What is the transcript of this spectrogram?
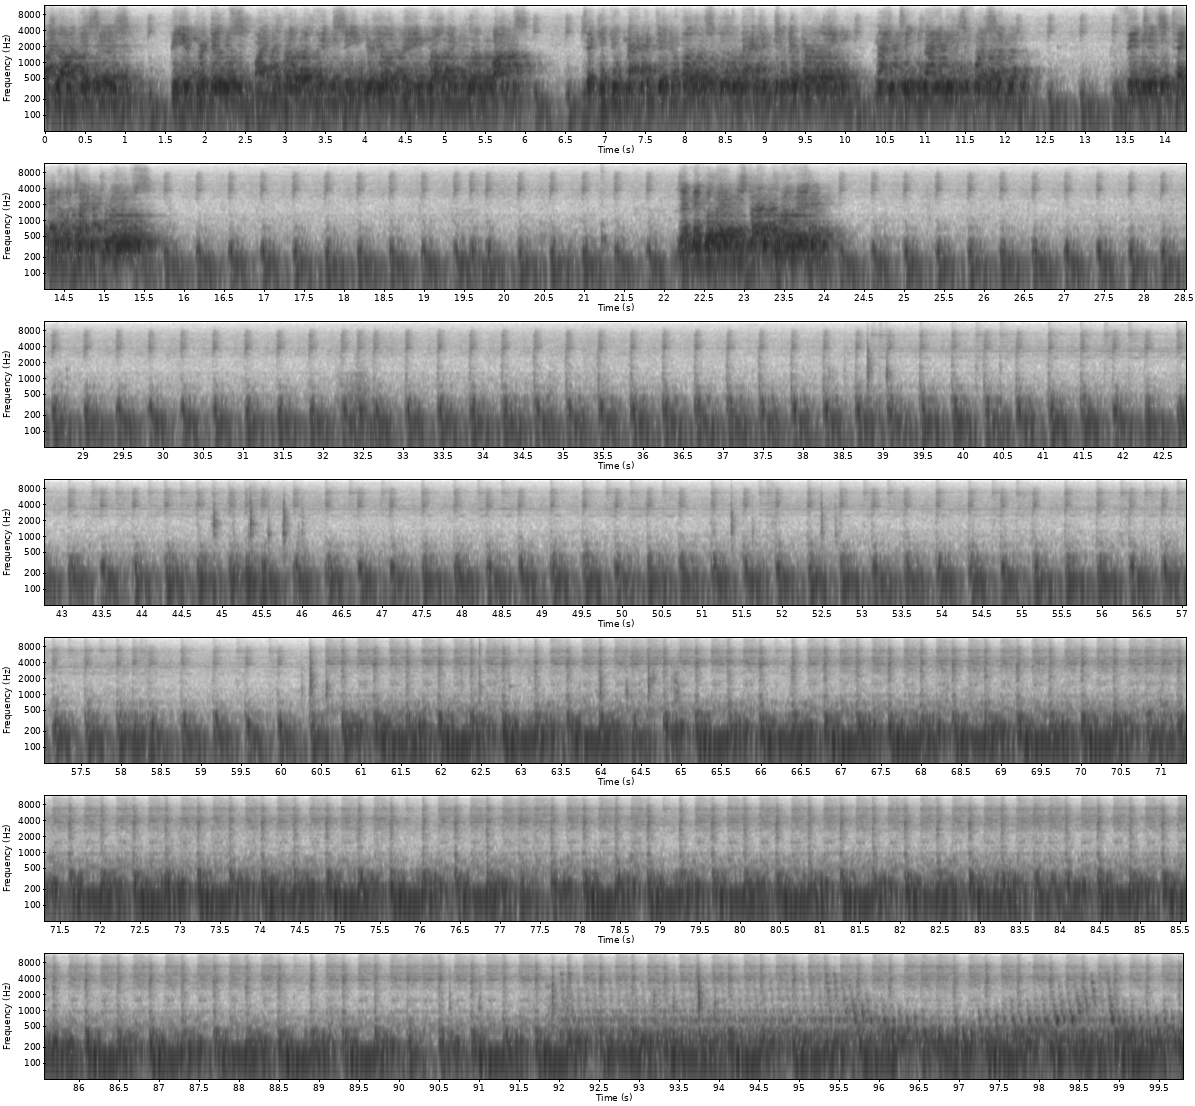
right, y'all, this is being produced by the Roland MC303 Roland Groove Box, taking you back into the old school, back into the early 1990s for some vintage techno type grooves. Let me go ahead and start grooving. もう。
